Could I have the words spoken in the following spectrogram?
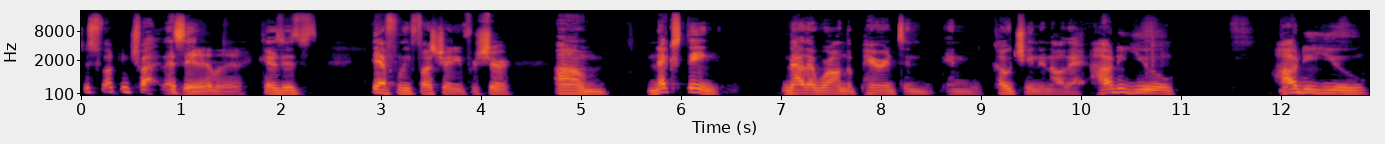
Just fucking try. That's it. Yeah, man. because it's definitely frustrating for sure. Um, next thing, now that we're on the parents and and coaching and all that, how do you how do you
